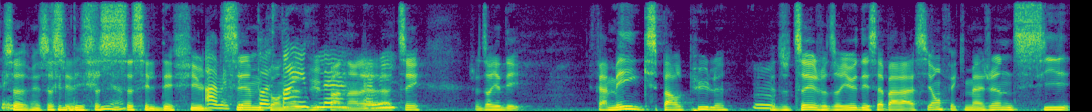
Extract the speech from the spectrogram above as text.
Sais. Ça, mais ça, C'est c'est le défi, ça, hein? ça, c'est le défi Ah, mais c'est ultime pas qu'on a simple, vu pendant la. Ah oui. sais, je veux dire, il y a des familles qui se parlent plus, là. Mm. Il y a du- Tu sais, je veux dire, il y a eu des séparations. Fait qu'imagine si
